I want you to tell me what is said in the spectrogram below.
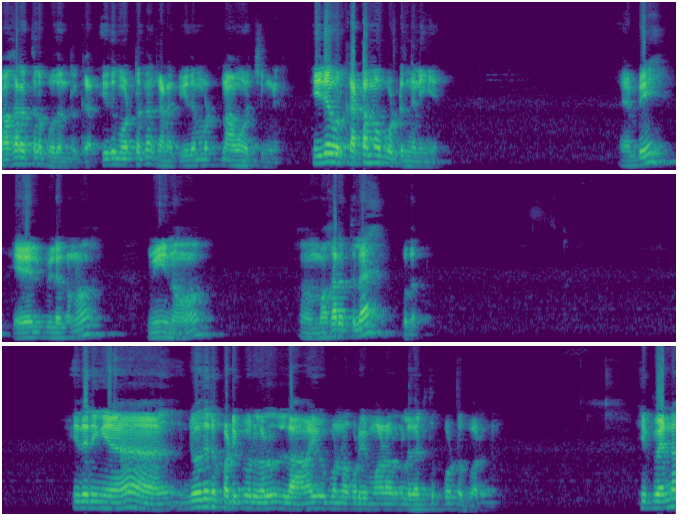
மகரத்தில் புதன் இருக்கார். இது மட்டும் தான் கணக்கு. இதை மட்டும் ஞாபகம் வச்சுங்க. இதே ஒரு கட்டமாக போட்டுங்க நீங்கள் எப்படி? ஏஎல்பி லக்கணம் மீனம் மகரத்தில் புதன். இதை நீங்கள் ஜோதிட படிப்பவர்கள் இல்லை ஆய்வு பண்ணக்கூடிய மாணவர்கள் இதை எடுத்து போட்டு பாருங்கள் இப்போ என்ன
